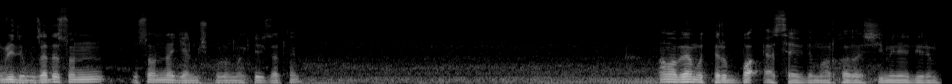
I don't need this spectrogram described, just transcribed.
Videomuza da sonun sonuna gelmiş bulunmaktayız zaten. Ama ben bu tırı bayağı sevdim arkadaş yemin ediyorum.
